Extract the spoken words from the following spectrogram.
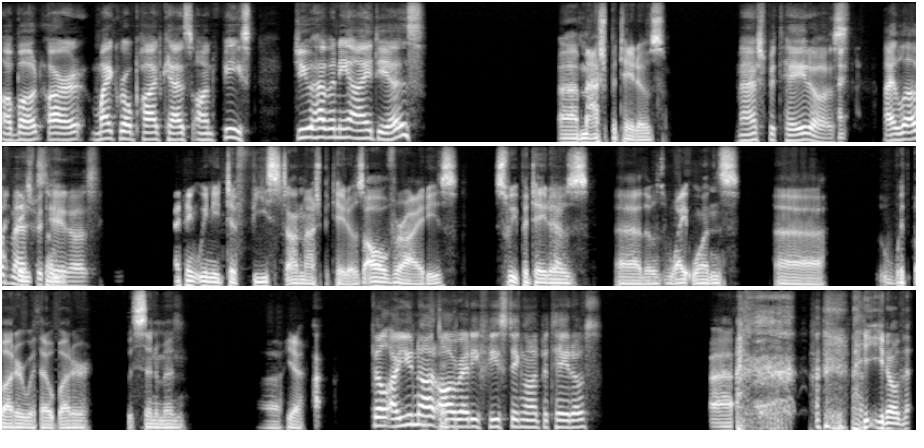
about our micro podcast on feast. Do you have any ideas? Uh, mashed potatoes. Mashed potatoes. I, I love I mashed potatoes. Some, I think we need to feast on mashed potatoes, all varieties. Sweet potatoes, okay. uh, those white ones, uh, with butter, without butter, with cinnamon. Uh, yeah. Phil, are you not already feasting on potatoes? Uh, you know, that,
